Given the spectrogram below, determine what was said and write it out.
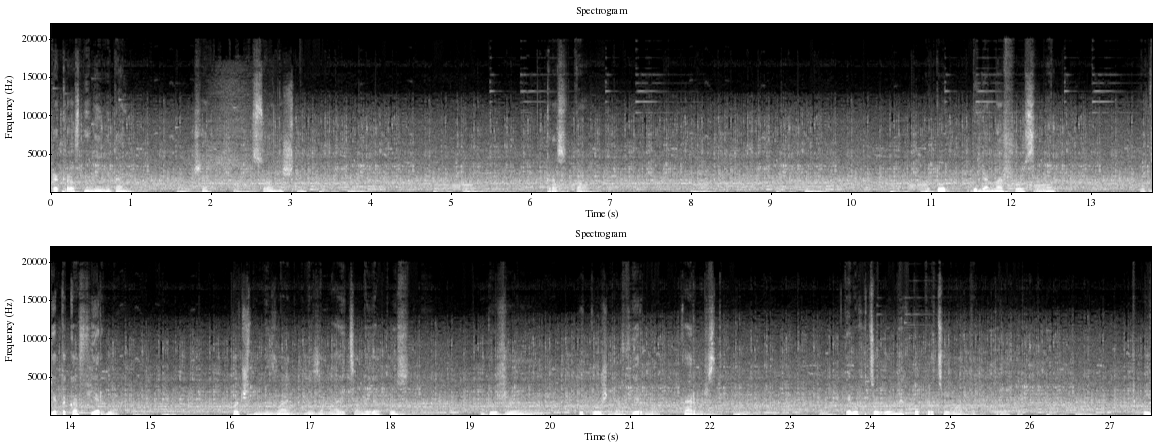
Прекрасний нині день. Ще сонячний. Красота. А тут біля нашого села тут є така ферма. Точно не знаю, як називається, але якось дуже потужна фірма фермерська. Я би хотів у них попрацювати трохи. Ой,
